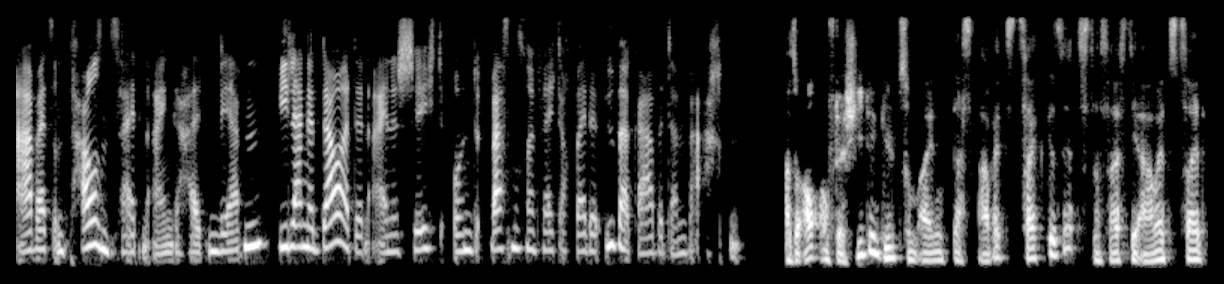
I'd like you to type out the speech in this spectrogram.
Arbeits- und Pausenzeiten eingehalten werden. Wie lange dauert denn eine Schicht und was muss man vielleicht auch bei der Übergabe dann beachten? Also auch auf der Schiene gilt zum einen das Arbeitszeitgesetz. Das heißt, die Arbeitszeit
